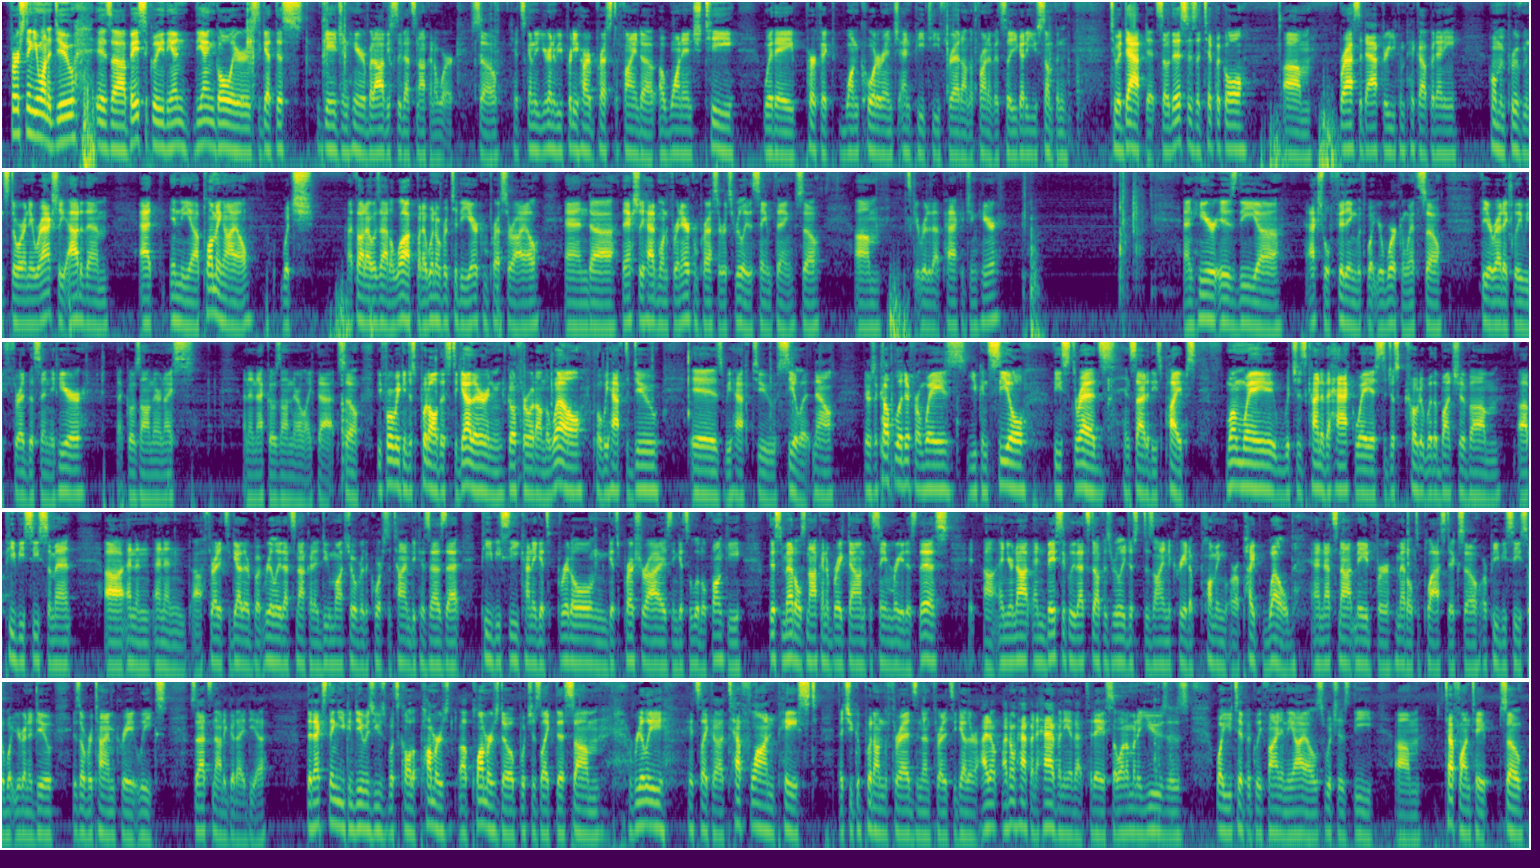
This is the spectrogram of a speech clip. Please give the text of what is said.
First thing you want to do is uh, basically the end the end goal here is to get this gauge in here, but obviously that's not going to work. So it's going to you're going to be pretty hard pressed to find a, a one inch T with a perfect one quarter inch NPT thread on the front of it. So you got to use something to adapt it. So this is a typical um, brass adapter you can pick up at any home improvement store, and they were actually out of them at in the uh, plumbing aisle, which I thought I was out of luck, but I went over to the air compressor aisle and uh, they actually had one for an air compressor. It's really the same thing. So um, let's get rid of that packaging here. And here is the uh, actual fitting with what you're working with. So theoretically, we thread this into here. That goes on there nice, and then that goes on there like that. So before we can just put all this together and go throw it on the well, what we have to do is we have to seal it. Now, there's a couple of different ways you can seal these threads inside of these pipes. One way, which is kind of the hack way, is to just coat it with a bunch of um, uh, PVC cement uh, and then and then uh, thread it together. But really, that's not going to do much over the course of time because as that PVC kind of gets brittle and gets pressurized and gets a little funky, this metal's not going to break down at the same rate as this. Uh, and you're not. And basically, that stuff is really just designed to create a plumbing or a pipe weld, and that's not made for metal to plastic, so or PVC. So what you're going to do is over time create leaks. So that's not a good idea. The next thing you can do is use what's called a plumber's, plumber's dope, which is like this um, really, it's like a Teflon paste that you could put on the threads and then thread it together. I don't, I don't happen to have any of that today, so what I'm going to use is what you typically find in the aisles, which is the um, Teflon tape. So,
